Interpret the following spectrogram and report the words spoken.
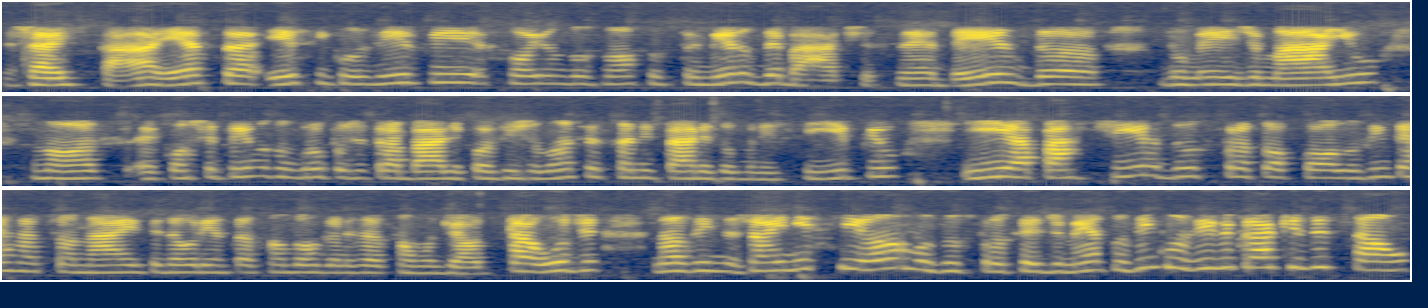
Já está. Essa, esse, inclusive, foi um dos nossos primeiros debates, né? Desde o mês de maio, nós é, constituímos um grupo de trabalho com a Vigilância Sanitária do município e, a partir dos protocolos internacionais e da orientação da Organização Mundial de Saúde, nós in, já iniciamos os procedimentos, inclusive para aquisição,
